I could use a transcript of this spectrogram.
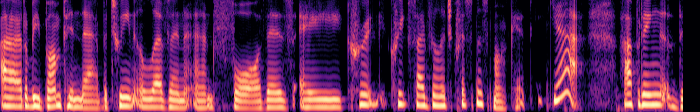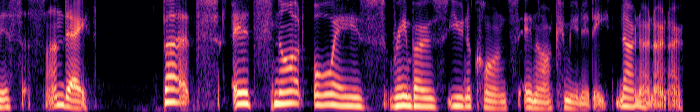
uh, it'll be bumping there between 11 and 4. There's a Creekside Village Christmas market. Yeah, happening this Sunday. But it's not always rainbows, unicorns in our community. No, no, no, no.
